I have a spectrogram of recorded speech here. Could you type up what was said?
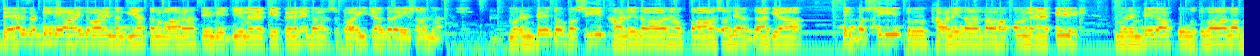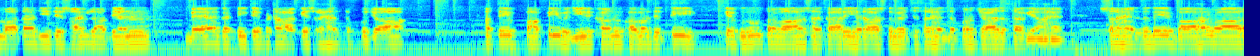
ਬੈਲ ਗੱਡੀ ਦੇ ਆਲੇ ਦੁਆਲੇ ਨੰਗੀਆਂ ਤਲਵਾਰਾਂ ਤੇ ਮੇਜੇ ਲੈ ਕੇ ਪਹਿਰੇਦਾਰ ਸਿਪਾਹੀ ਚੱਲ ਰਹੇ ਸਨ। ਮੋਰਿੰਡੇ ਤੋਂ ਬਸੀ ਥਾਣੇਦਾਰ ਪਾਸ ਲਿਆਂਦਾ ਗਿਆ ਤੇ ਬਸੀ ਤੋਂ ਥਾਣੇਦਾਰ ਦਾ ਹੁਕਮ ਲੈ ਕੇ ਮੋਰਿੰਡੇ ਦਾ ਕੋਤਵਾਲ ਮਾਤਾ ਜੀ ਤੇ ਸਾਹਿਬਜ਼ਾਦਿਆਂ ਨੂੰ ਬੈਲ ਗੱਡੀ ਤੇ ਬਿਠਾ ਕੇ ਸਰਹੰਦ ਪੁਜਾ ਅਤੇ ਪਾਪੀ ਵਜ਼ੀਰ ਖਾਨ ਨੂੰ ਖਬਰ ਦਿੱਤੀ ਕਿ ਗੁਰੂ ਪਰਿਵਾਰ ਸਰਕਾਰੀ ਹਿਰਾਸਤ ਵਿੱਚ ਸਰਹੰਦ ਪਹੁੰਚਾ ਦਿੱਤਾ ਗਿਆ ਹੈ। ਸਰਹੰਦ ਦੇ ਬਾਹਰਵਾਰ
